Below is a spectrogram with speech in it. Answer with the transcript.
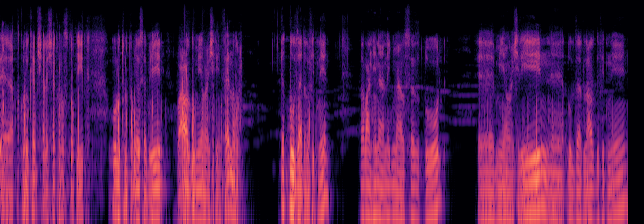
آه، كل كبش على شكل مستطيل. طوله 370 وعرضه 120 فإن الطول زاد في اتنين. طبعا هنا هنجمع يا أستاذ الطول آه، 120 آه، طول زاد العرض في اتنين.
